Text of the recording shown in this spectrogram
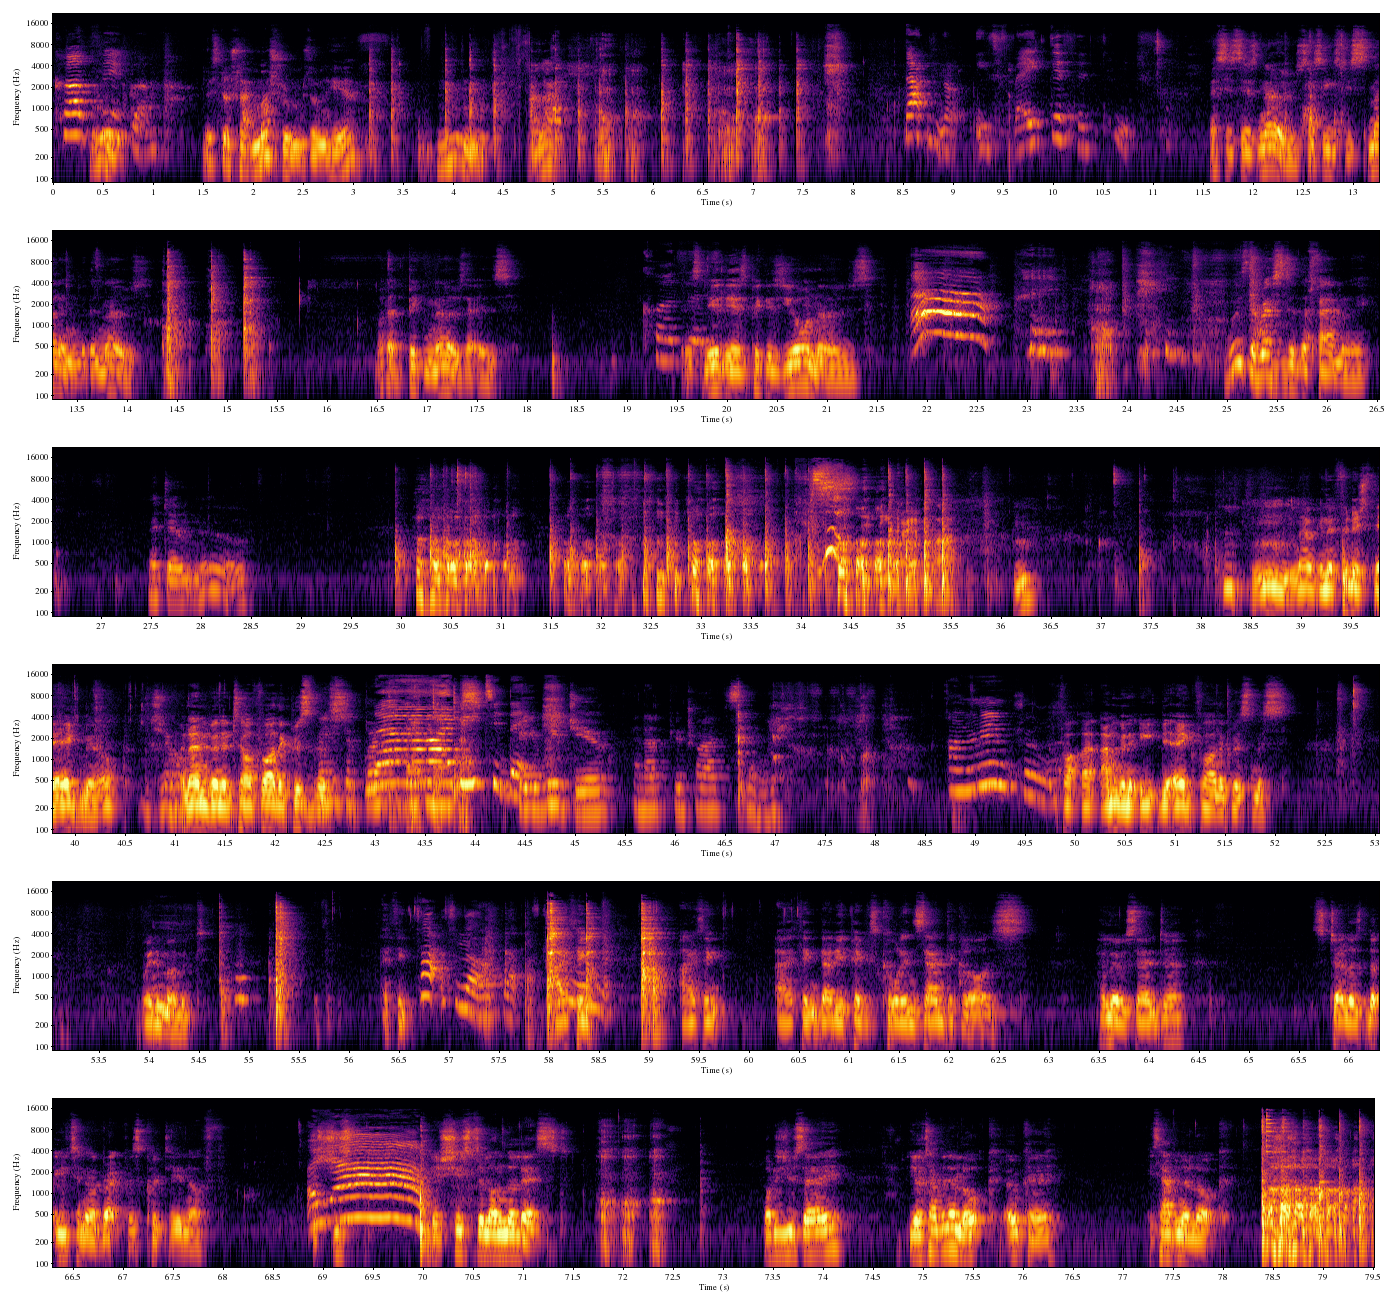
Can't see them. This looks like mushrooms on here. Mmm. I like. That's not his face, this is his This is his nose. He's, he's, he's smelling with the nose. What a big nose that is. It's nearly as big as your nose. Where's the rest of the family? I don't know. Grandpa. Mm, now we're going to finish the egg now. Sure. And I'm going to tell Father Christmas. the I birthday need be with you and help you drive slowly. I'm into I'm going to eat the egg, Father Christmas. Wait a moment. I think, That's not. I think, I think, I think Daddy Pig's calling Santa Claus. Hello, Santa. Stella's not eaten her breakfast quickly enough. I am. Is she still on the list? What did you say? You're having a look? Okay. He's having a look.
